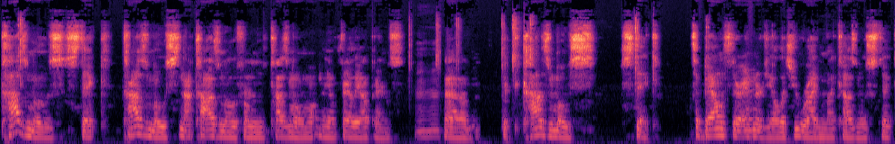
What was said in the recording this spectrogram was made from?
Cosmos stick. Cosmos, not Cosmo from Cosmo, you know, Fairly Odd Parents. hmm Um, the Cosmos stick to balance their energy. I'll let you ride in my Cosmos stick.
